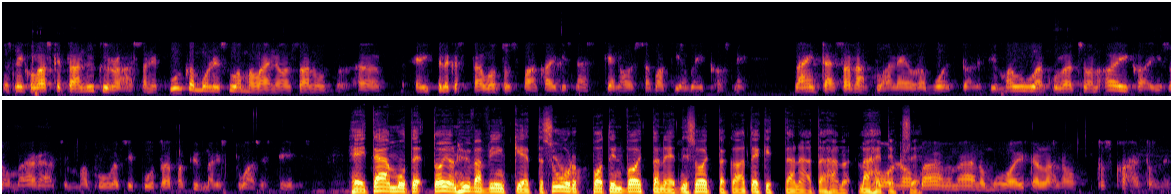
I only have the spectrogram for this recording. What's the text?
jos niin lasketaan nykyrahassa, niin kuinka moni suomalainen on saanut, ää, ei pelkästään lotos, vaan kaikissa näissä kenoissa, vakioveikkaus, niin vähintään 100 000 euron voittoa. Niin kyllä mä luulen kuule, että se on aika iso määrä, että mä luulen, että puhutaan jopa kymmenistä tuhansista ihmisistä. Hei, tämä muuten, toi on hyvä vinkki, että suurpotin voittaneet, niin soittakaa tekin tänään tähän lähetykseen. No, no mä, mä en ole mulla itsellään ole tuossa kahden tonnin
